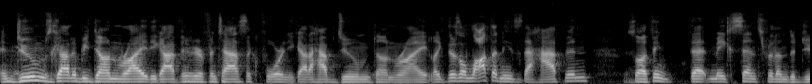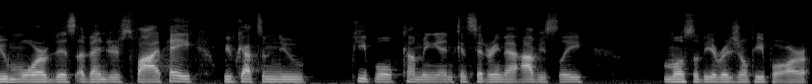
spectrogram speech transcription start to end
And Doom's got to be done right. You got to have your Fantastic Four, and you got to have Doom done right. Like, there's a lot that needs to happen. So I think that makes sense for them to do more of this Avengers Five. Hey, we've got some new people coming in, considering that obviously most of the original people are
